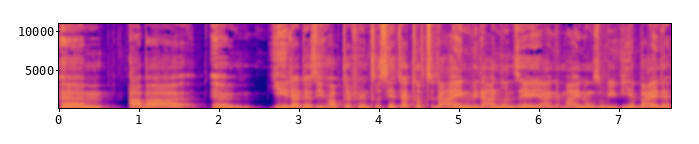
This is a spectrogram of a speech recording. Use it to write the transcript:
ähm, aber ähm, jeder, der sich überhaupt dafür interessiert, hat doch zu der einen wie der anderen Serie eine Meinung, so wie wir beide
